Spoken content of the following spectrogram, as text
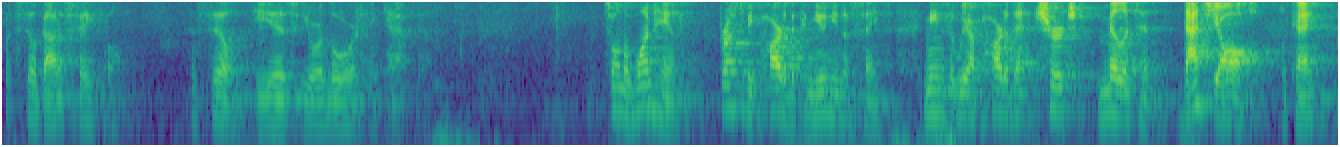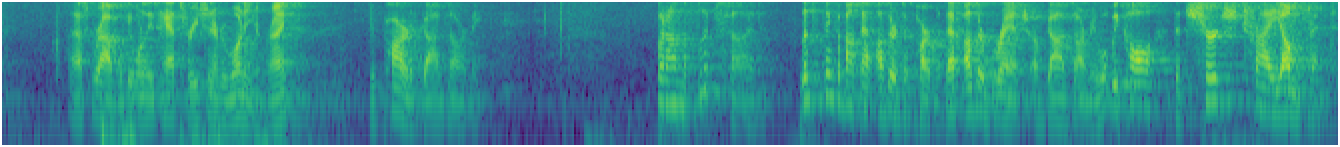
But still, God is faithful. And still, He is your Lord and captain. So, on the one hand, for us to be part of the communion of saints means that we are part of that church militant. That's y'all, okay? Ask Rob, we'll get one of these hats for each and every one of you, right? You're part of God's army. But on the flip side, let's think about that other department, that other branch of God's army, what we call the church triumphant.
